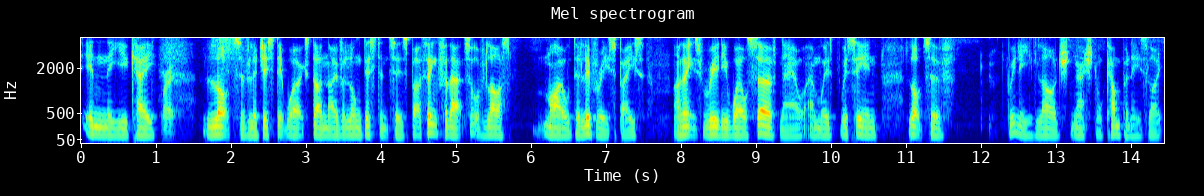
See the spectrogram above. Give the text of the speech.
in the UK, Right. lots of logistic work's done over long distances. But I think for that sort of last mile delivery space, I think it's really well served now, and we're we're seeing lots of really large national companies like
